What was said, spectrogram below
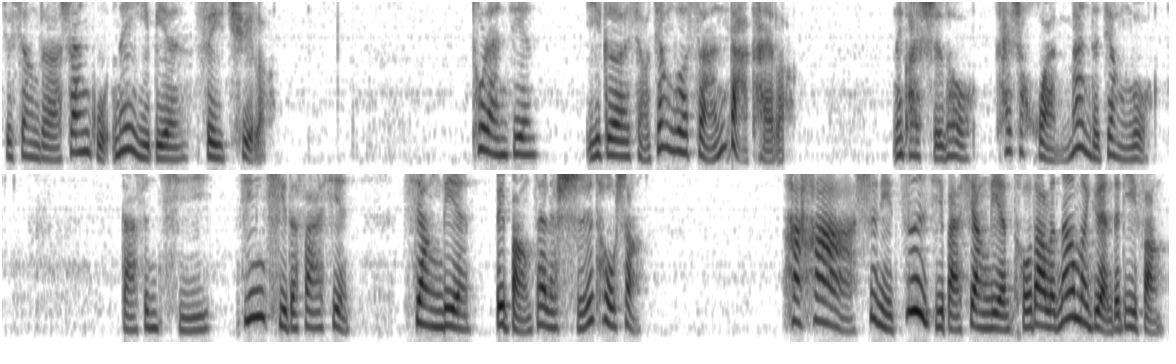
就向着山谷那一边飞去了。突然间，一个小降落伞打开了，那块石头开始缓慢的降落。达芬奇惊奇的发现，项链被绑在了石头上。哈哈，是你自己把项链投到了那么远的地方。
